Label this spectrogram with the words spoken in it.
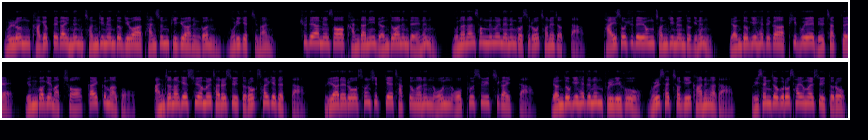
물론 가격대가 있는 전기면도기와 단순 비교하는 건 무리겠지만 휴대하면서 간단히 면도하는 데에는 무난한 성능을 내는 것으로 전해졌다. 다이소 휴대용 전기면도기는 면도기 헤드가 피부에 밀착돼 윤곽에 맞춰 깔끔하고 안전하게 수염을 자를 수 있도록 설계됐다. 위아래로 손쉽게 작동하는 온 오프 스위치가 있다. 면도기 헤드는 분리 후 물 세척이 가능하다. 위생적으로 사용할 수 있도록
